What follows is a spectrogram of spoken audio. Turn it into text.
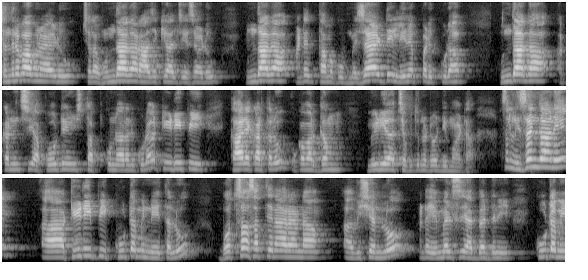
చంద్రబాబు నాయుడు చాలా హుందాగా రాజకీయాలు చేశాడు. హుందాగా అంటే తమకు మెజారిటీ లేనప్పటికి కూడా హుందాగా అక్కడి నుంచి ఆ పోటీ నుంచి తప్పుకున్నారని కూడా టీడీపీ కార్యకర్తలు ఒక వర్గం మీడియా చెబుతున్నటువంటి మాట. అసలు నిజంగానే టీడీపీ కూటమి నేతలు బొత్స సత్యనారాయణ విషయంలో అంటే ఎమ్మెల్సీ అభ్యర్థిని కూటమి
